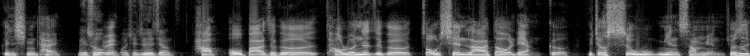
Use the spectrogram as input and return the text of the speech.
跟心态没错，对完全就是这样子。好，我把这个讨论的这个轴线拉到两个比较实物面上面，就是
